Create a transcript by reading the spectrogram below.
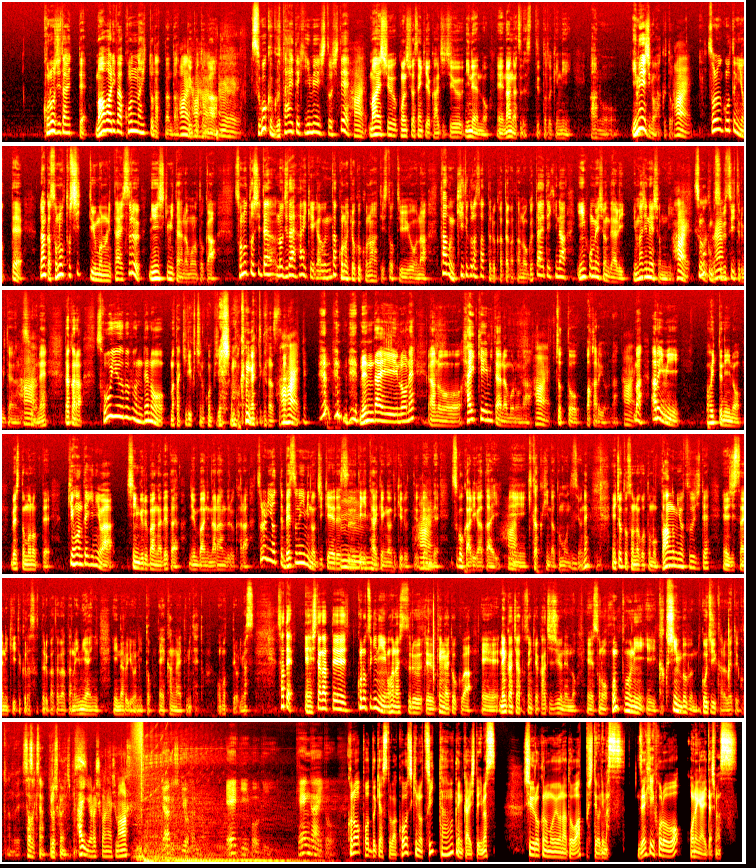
この時代って周りはこんなヒットだったんだっていうことがすごく具体的イメージとして毎週今週は1982年の何月ですって言った時にあのイメージが湧くと、はい、そのことによってなんかその年っていうものに対する認識みたいなものとかその年での時代背景が生んだこの曲このアーティストっていうような多分聴いてくださってる方々の具体的なインフォメーションでありイマジネーションにすごく結びついてるみたいなんですよね。はいねはい、だからそういう部分でのまた切り口のコンピレーションも考えてください。はい。年代のねあの背景みたいなものがちょっと分かるような、はい、まあある意味ホイットニーのベストものって基本的にはシングル版が出た順番に並んでるからそれによって別の意味の時系列的体験ができるっていう点で、すごくありがたい、はい、えー、企画品だと思うんですよね。えー、ちょっとそんなことも番組を通じて、えー、実際に聞いてくださってる方々の意味合いになるようにと、えー、考えてみたいと思っております。さて、えー、従ってこの次にお話しする、えー、県外トークは、えー、年間チャート1980年の、えー、その本当に、えー、革新部分5位から上ということなので佐々木さんよろしくお願いします。はいよろしくお願いします。県外トーク。このポッドキャストは公式のツイッターも展開しています。収録の模様などをアップしております。ぜひフォローをお願いいたします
